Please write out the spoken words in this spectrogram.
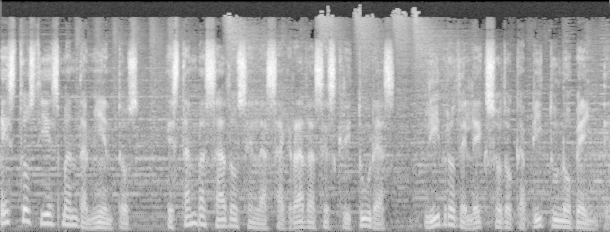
Estos diez mandamientos están basados en las Sagradas Escrituras, libro del Éxodo capítulo 20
